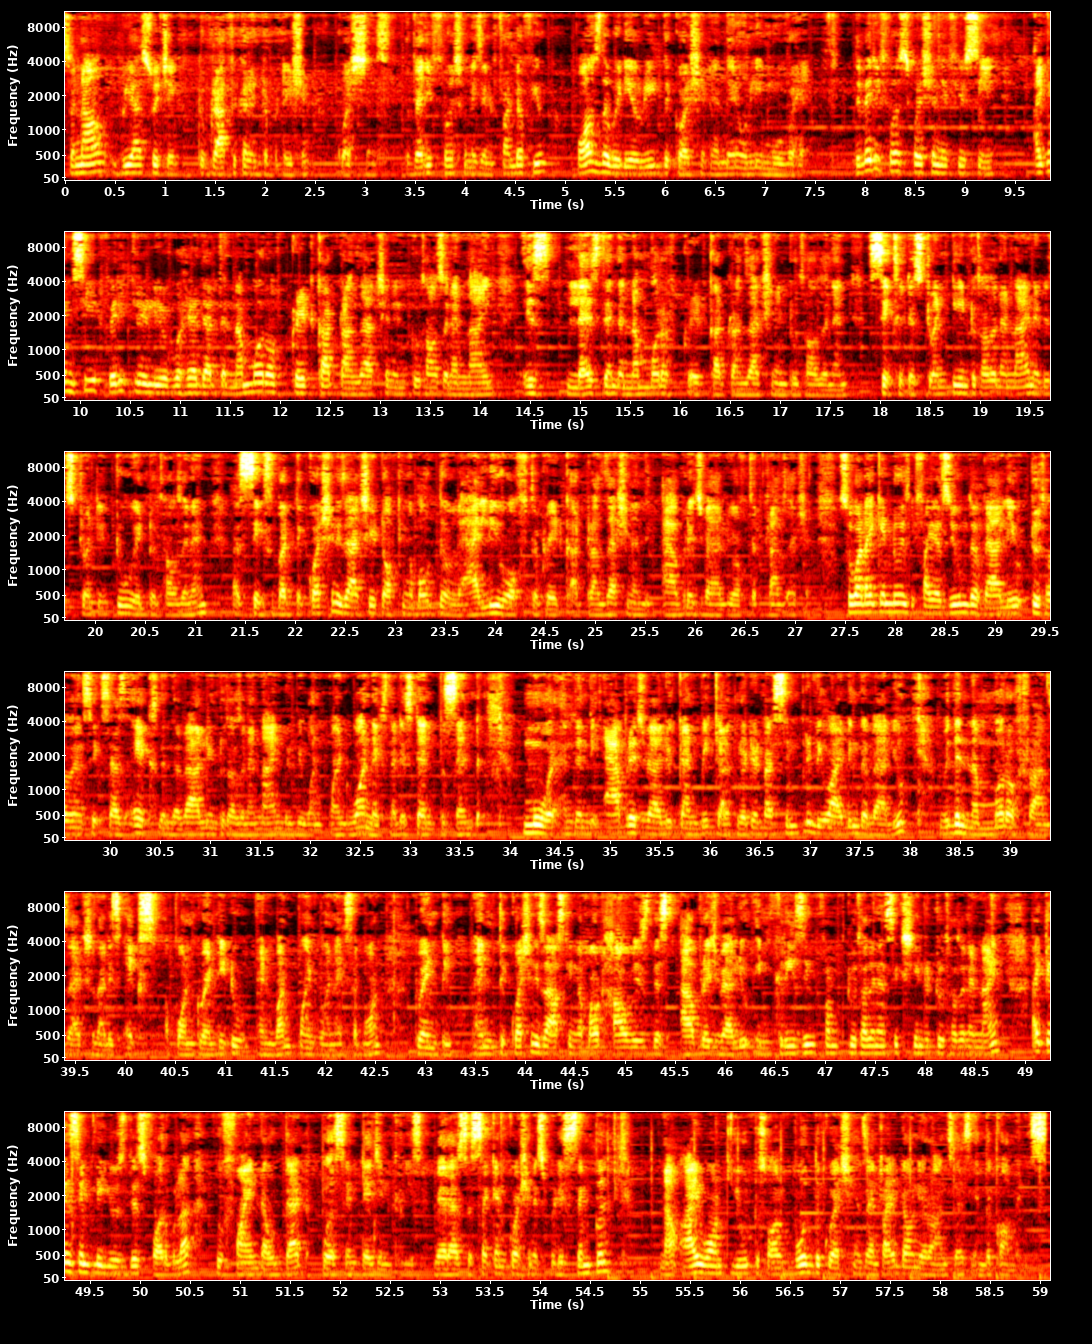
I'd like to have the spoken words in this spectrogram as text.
So now we are switching to graphical interpretation questions. The very first one is in front of you. Pause the video, read the question and then only move ahead. The very first question if you see I can see it very clearly over here that the number of credit card transaction in 2009 is less than the number of credit card transaction in 2006. It is 20 in 2009, it is 22 in 2006. But the question is actually talking about the value of the credit card transaction and the average value of the transaction. So what I can do is if I assume the value 2006 as X, then the value in 2009 will be 1.1X, that is 10% more. And then the average value can be calculated by simply dividing the value with the number of transactions so that is x upon 22 and 1.1x upon 20 and the question is asking about how is this average value increasing from 2016 to 2009 i can simply use this formula to find out that percentage increase. Whereas the second question is pretty simple. Now i want you to solve both the questions and write down your answers in the comments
